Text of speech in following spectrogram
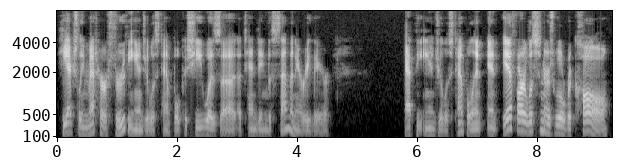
he actually met her through the Angelus Temple because she was uh, attending the seminary there at the Angelus Temple. And, and if our listeners will recall,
